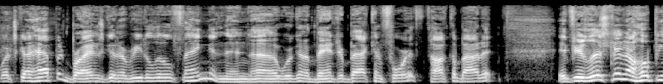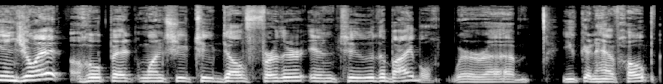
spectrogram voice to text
What's going to happen? Brian's going to read a little thing, and then uh, we're going to banter back and forth, talk about it. If you're listening, I hope you enjoy it. I hope it wants you to delve further into the Bible, where um, you can have hope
